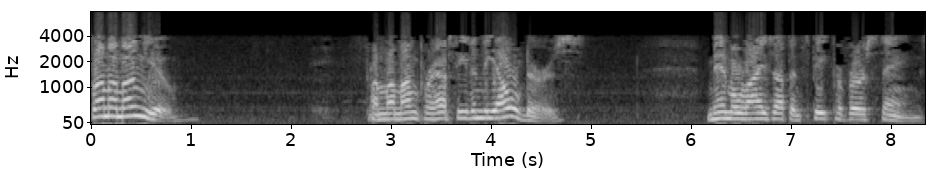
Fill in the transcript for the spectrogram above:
From among you, from among perhaps even the elders, men will rise up and speak perverse things.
